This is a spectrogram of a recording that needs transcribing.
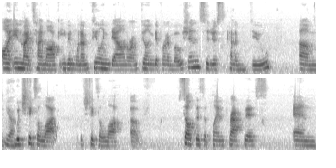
on in my time off, even when I'm feeling down or I'm feeling different emotions, to just kind of do, um, yeah. which takes a lot, which takes a lot of self discipline, practice, and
